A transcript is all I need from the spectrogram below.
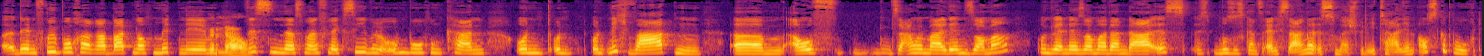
äh, den Frühbucherrabatt noch mitnehmen, Genau. wissen, dass man flexibel umbuchen kann und, und, und nicht warten ähm, auf, sagen wir mal, den Sommer. Und wenn der Sommer dann da ist, ich muss es ganz ehrlich sagen, dann ist zum Beispiel Italien ausgebucht.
